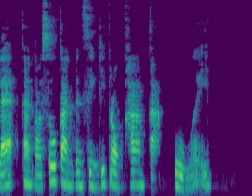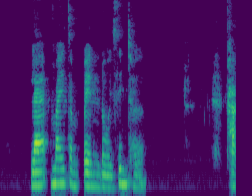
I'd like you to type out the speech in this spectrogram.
และการต่อสู้กันเป็นสิ่งที่ตรงข้ามกับอู่เหวย และไม่จำเป็นโดยสิ้นเชิง ค่ะ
